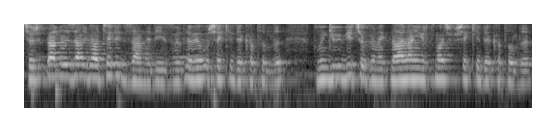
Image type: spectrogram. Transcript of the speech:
Çocuklarla özel bir atölye düzenledi İzmir'de ve o şekilde katıldı. Bunun gibi birçok örnek Nalan Yırtmaç bir şekilde katıldı.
